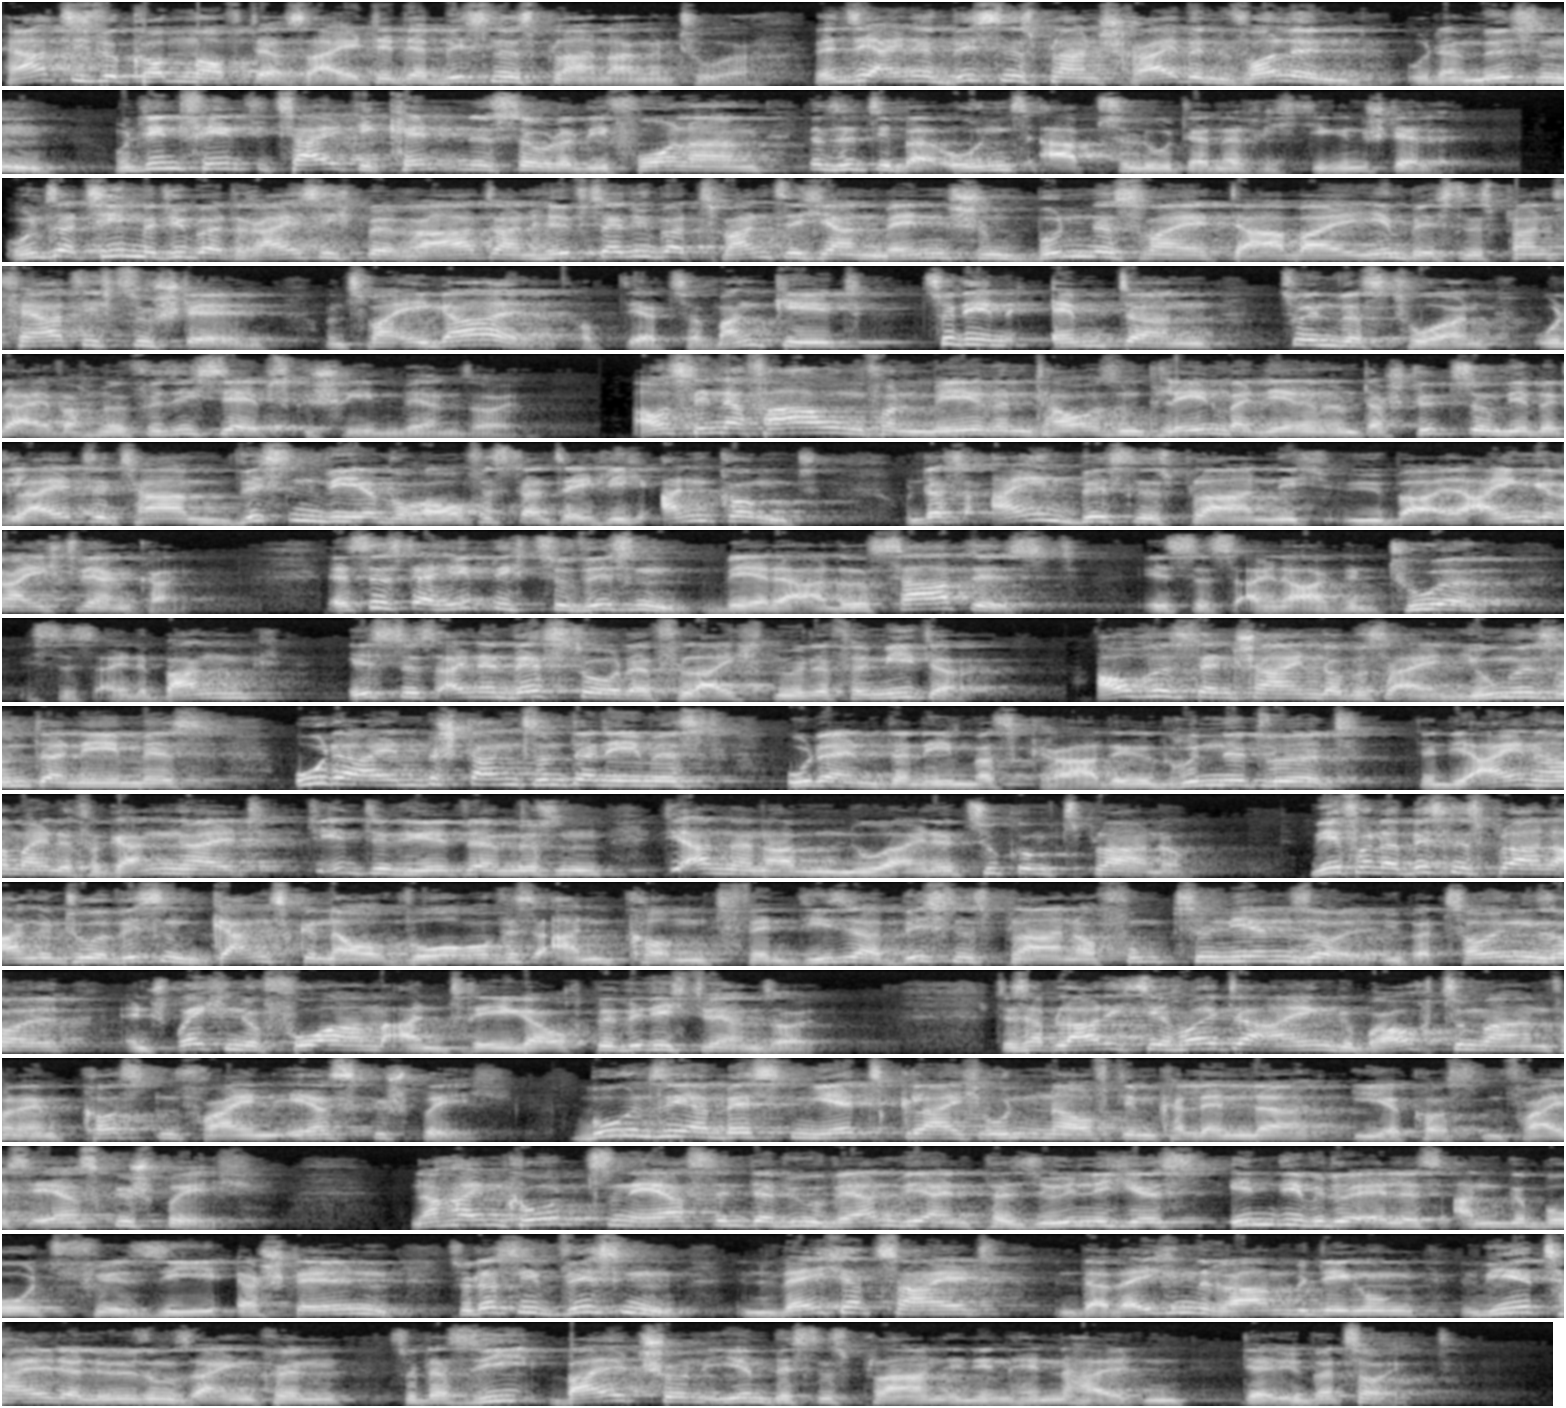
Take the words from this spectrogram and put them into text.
Herzlich willkommen auf der Seite der Businessplan Agentur. Wenn Sie einen Businessplan schreiben wollen oder müssen und Ihnen fehlt die Zeit, die Kenntnisse oder die Vorlagen, dann sind Sie bei uns absolut an der richtigen Stelle. Unser Team mit über 30 Beratern hilft seit über 20 Jahren Menschen bundesweit dabei, ihren Businessplan fertigzusellen. Und zwar egal, ob der zur Bank geht, zu den Ämtern, zu Investoren oder einfach nur für sich selbst geschrieben werden soll. Aus den Erfahrungen von mehreren tausend Plänen, bei deren Unterstützung wir begleitet haben, wissen wir, worauf es tatsächlich ankommt und dass ein Businessplan nicht überall eingereicht werden kann. Es ist erheblich zu wissen, wer der Adressat ist. Ist es eine Agentur? Ist es eine Bank? Ist es ein Investor oder vielleicht nur der Vermieter? Auch ist entscheidend, ob es ein junges Unternehmen ist oder ein Bestandsunternehmen ist oder ein Unternehmen, was gerade gegründet wird. Denn die einen haben eine Vergangenheit, die integriert werden müssen, die anderen haben nur eine Zukunftsplanung. Wir von der Businessplan Agentur wissen ganz genau, worauf es ankommt, wenn dieser Businessplan auch funktionieren soll, überzeugen soll, entsprechende Vorhabenanträge auch bewilligt werden soll. Deshalb lade ich Sie heute ein, Gebrauch zu machen von einem kostenfreien Erstgespräch. Buchen Sie am besten jetzt gleich unten auf dem Kalender Ihr kostenfreies Erstgespräch. Nach einem kurzen Erstinterview werden wir ein persönliches, individuelles Angebot für Sie erstellen, sodass Sie wissen, in welcher Zeit, unter welchen Rahmenbedingungen wir Teil der Lösung sein können, sodass Sie bald schon Ihren Businessplan in den Händen halten, der überzeugt.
